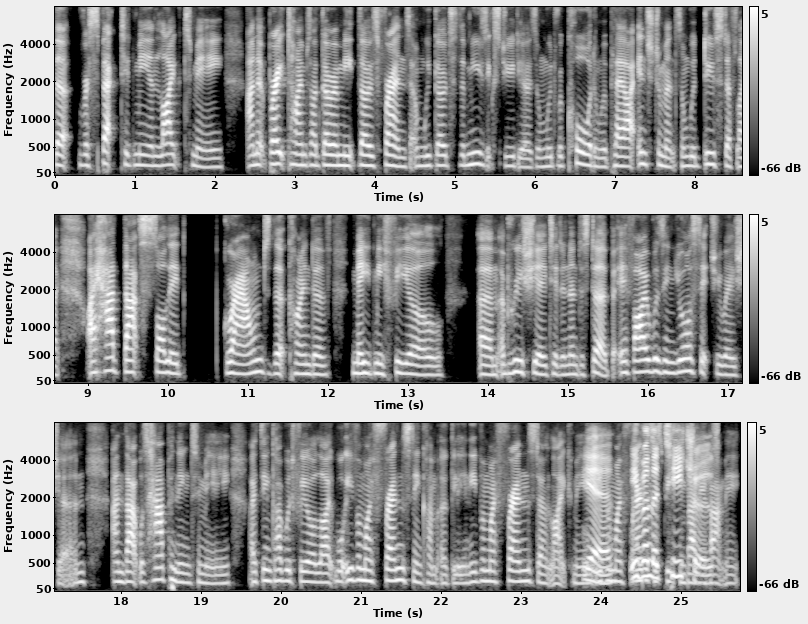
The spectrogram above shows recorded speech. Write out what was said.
that respected me and liked me. And at break times I'd go and meet those friends and we'd go to the music studios and we'd record and we'd play our instruments and we'd do stuff. Like I had that solid ground that kind of made me feel um appreciated and understood. But if i was in your situation and that was happening to me i think i would feel like well even my friends think i'm ugly and even my friends don't like me Yeah, even my friends even the teachers. about me.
